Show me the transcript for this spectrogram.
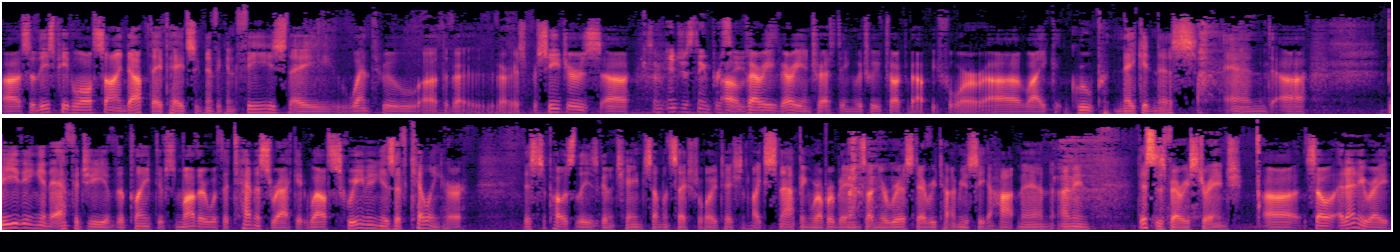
Uh, so these people all signed up. They paid significant fees. They went through uh, the, the, various procedures. Uh, Some interesting procedures. Oh, very, very interesting, which we've talked about before, uh, like group nakedness and uh, beating an effigy of the plaintiff's mother with a tennis racket while screaming as if killing her. This supposedly is going to change someone's sexual orientation, like snapping rubber bands on your wrist every time you see a hot man. I mean, this is very strange. Uh, so, at any rate,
